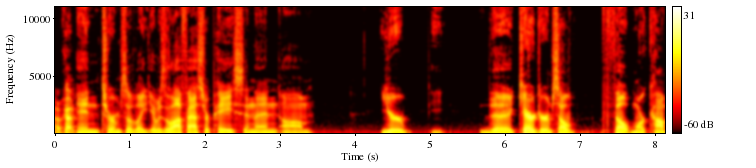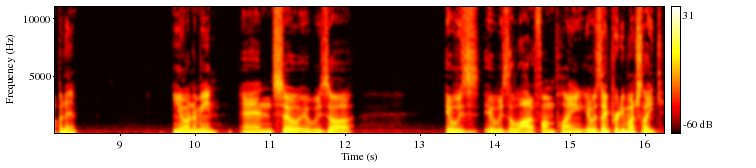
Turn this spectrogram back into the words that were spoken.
Okay. in terms of like it was a lot faster pace, and then um, your the character himself felt more competent. You know what I mean? And so it was uh, it was it was a lot of fun playing. It was like pretty much like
